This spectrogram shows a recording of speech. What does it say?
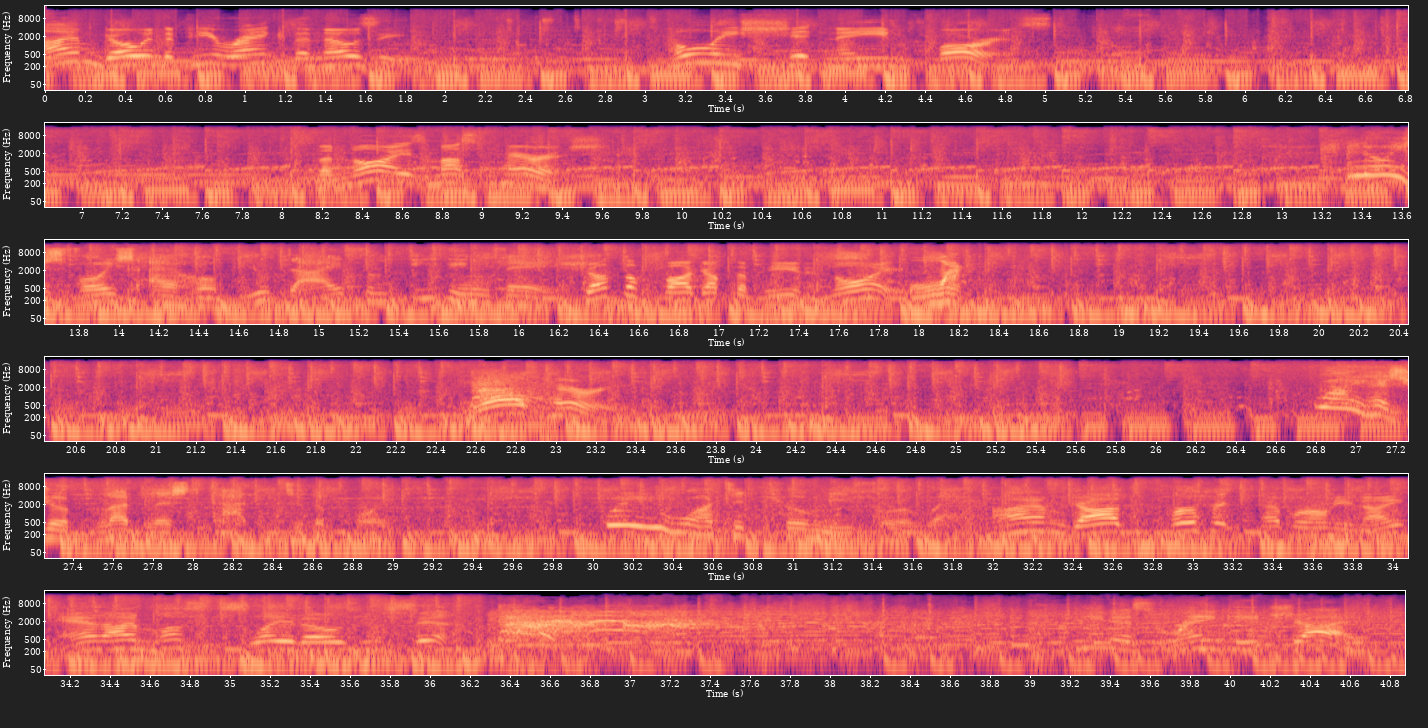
I'm going to P rank the nosy. Holy shit name forest. The noise must perish. Noise voice, I hope you die from eating they. Shut the fuck up the peanut noise. Wall Perry. Why has your bloodlust gotten to the point you want to kill me for a rat? I am God's perfect pepperoni knight, and I must slay those who sin. Penis rank 8 shy.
